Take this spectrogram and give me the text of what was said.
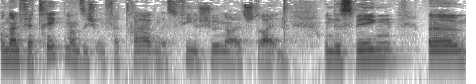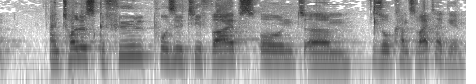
Und dann verträgt man sich und vertragen ist viel schöner als streiten. Und deswegen ähm, ein tolles Gefühl, positiv Vibes und ähm, so kann es weitergehen.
